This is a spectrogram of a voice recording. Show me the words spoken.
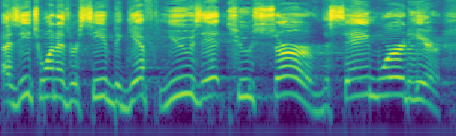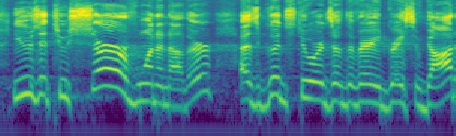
As each one has received a gift, use it to serve. The same word here. Use it to serve one another as good stewards of the varied grace of God.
